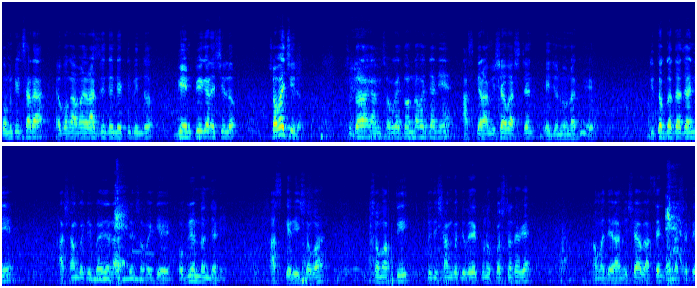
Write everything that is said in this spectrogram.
কমিটি ছাড়া এবং আমার রাজনৈতিক নেতৃবৃন্দ বিএনপি এখানে ছিল, সবাই ছিল। সুতরাং আমি সবাইকে ধন্যবাদ জানিয়ে আজকের আমি সব আসছেন, এই জন্য ওনাকে কৃতজ্ঞতা জানিয়ে আর সাংবাদিক ভাইজারা আসছেন, সবাইকে অভিনন্দন জানিয়ে আজকের এই সভা সমাপ্তি। যদি সাংবাদিক ভাইয়ের কোনো প্রশ্ন থাকে, আমাদের আমি সাহেব আছেন, ওনার সাথে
